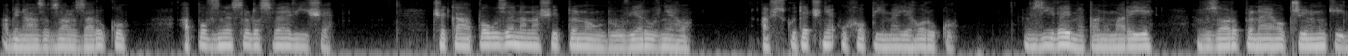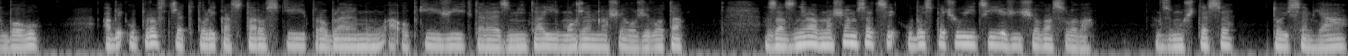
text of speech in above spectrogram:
aby nás vzal za ruku a povznesl do své výše. Čeká pouze na naši plnou důvěru v něho, až skutečně uchopíme jeho ruku. Vzívejme panu Marii, vzor plného přilnutí k Bohu, aby uprostřed tolika starostí, problémů a obtíží, které zmítají mořem našeho života, zazněla v našem srdci ubezpečující Ježíšova slova. Vzmužte se, to jsem já,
